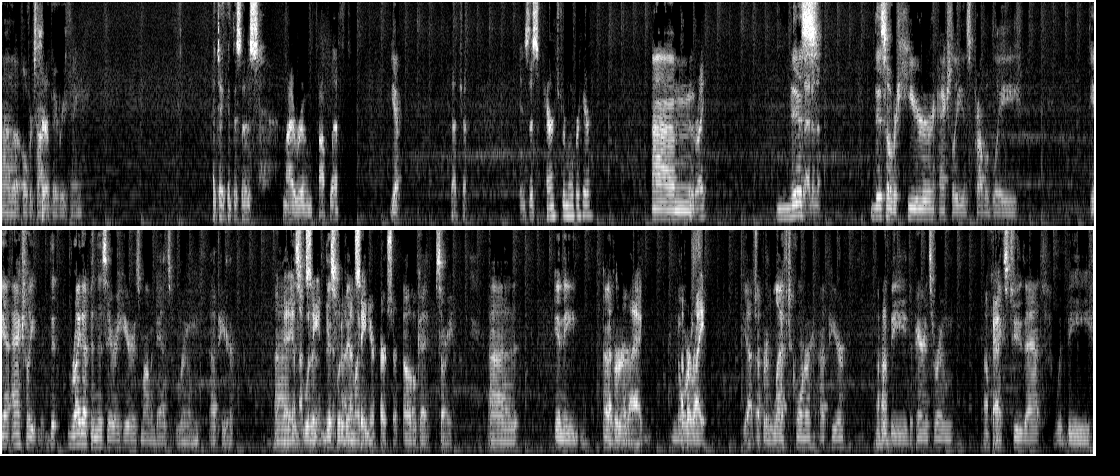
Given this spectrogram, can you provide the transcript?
uh, over top Sure. of everything. I take it this is my room, top left. Yep. Gotcha. Is this parents' room over here? To Um, the right? this Is that in this over here actually is probably yeah. Actually, the, right up in this area here is mom and dad's room up here. Uh, Okay, this would have this would have been like seeing your cursor. oh okay sorry. Uh, in to the upper lag. north Upper right. yeah Gotcha. upper left corner up here Uh-huh. would be the parents' room. Okay. Next to that would be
